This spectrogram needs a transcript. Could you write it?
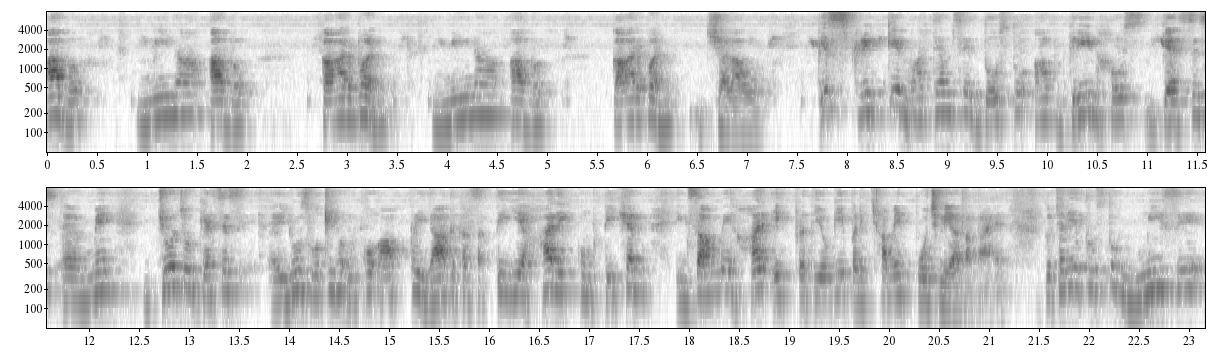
अब मीना, अब कार्बन, मीना, अब कार्बन जलाओ। इस ट्रिक के माध्यम से दोस्तों, आप ग्रीन हाउस गैसेस में जो जो गैसेस यूज़ होती है, उनको आप याद कर सकते हैं। ये हर एक कंपटीशन एग्ज़ाम में, हर एक प्रतियोगी परीक्षा में पूछ लिया जाता है। तो चलिए दोस्तों, मी से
